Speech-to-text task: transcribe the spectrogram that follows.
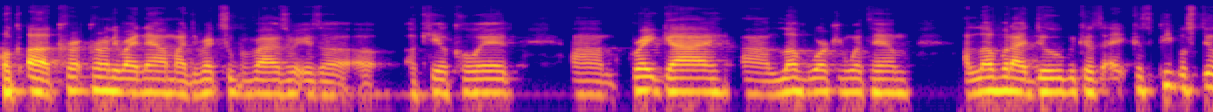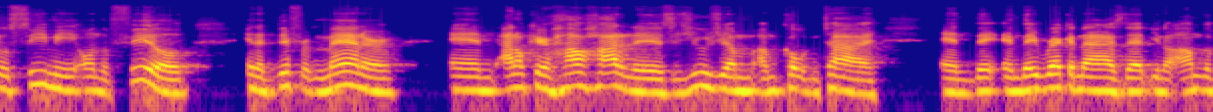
uh, cur- currently, right now, my direct supervisor is a, a Akil Coed. Um, great guy. Uh, love working with him. I love what I do because because people still see me on the field in a different manner, and I don't care how hot it is. It's usually I'm I'm coat and tie and they and they recognize that you know I'm the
